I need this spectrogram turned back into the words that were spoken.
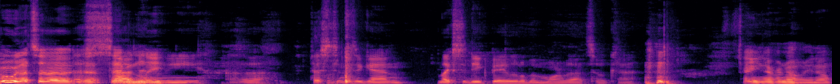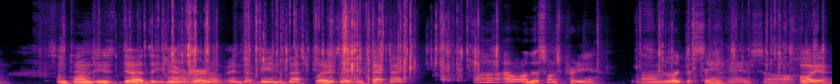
Ooh, that's a, A a Saben Lee. Lee. Uh, Pistons again. Like Saddiq Bey a little bit more, but that's okay. Hey, you never know, you know. Sometimes these duds that you never heard of end up being the best players. Is that your fat pack? Uh, I don't know. This one's pretty. Oh, they look the same here, so Oh yeah.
